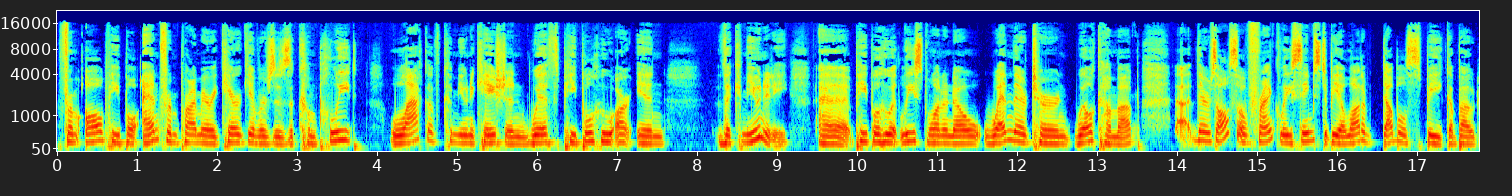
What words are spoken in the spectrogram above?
from all people and from primary caregivers is a complete lack of communication with people who are in the community, uh, people who at least want to know when their turn will come up. Uh, there's also, frankly, seems to be a lot of double speak about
